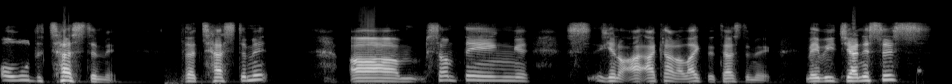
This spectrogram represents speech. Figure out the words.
Old Testament, the Testament, um, something. You know, I, I kind of like the Testament. Maybe Genesis,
